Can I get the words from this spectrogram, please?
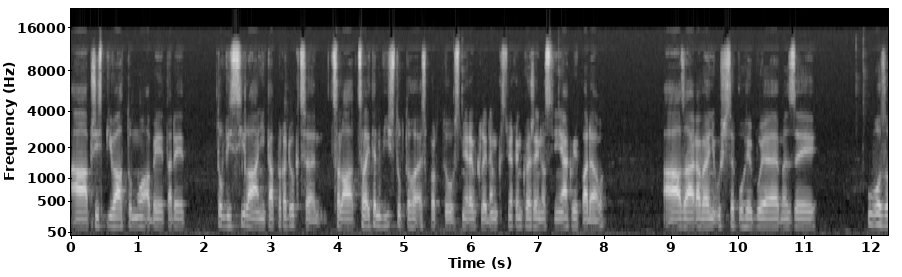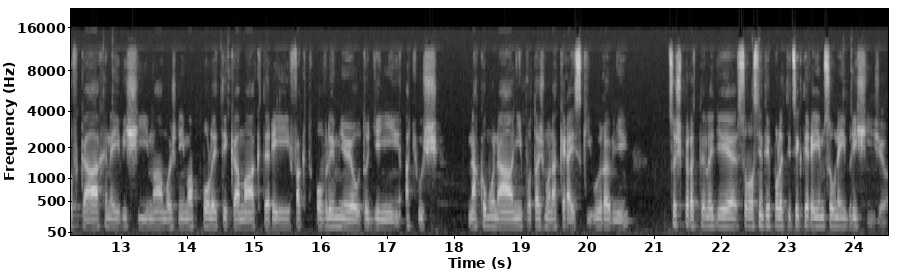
a přispívá tomu, aby tady to vysílání, ta produkce, celá, celý ten výstup toho esportu směrem k lidem, směrem k veřejnosti nějak vypadal. A zároveň už se pohybuje mezi úvozovkách nejvyššíma možnýma politikama, který fakt ovlivňují to dění, ať už na komunální, potažmo na krajský úrovni, což pro ty lidi jsou vlastně ty politici, kteří jim jsou nejbližší. Že jo?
